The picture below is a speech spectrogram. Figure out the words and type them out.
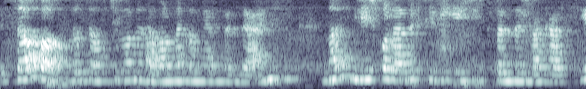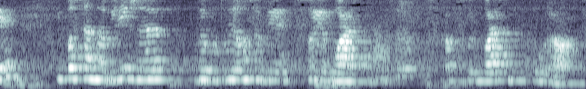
Y, Sopot został wcielony do wolnego miasta Gdańsk. No i gdzieś Polacy chcieli jeździć, spędzać wakacje i postanowili, że wybudują sobie swoje własne uzdrowisko, swój własny kurort.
